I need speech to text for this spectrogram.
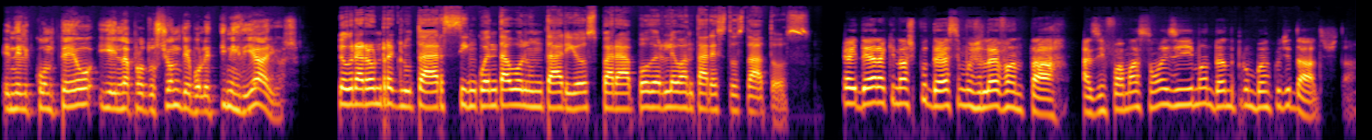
en el conteo y en la producción de boletines diarios. Lograron reclutar 50 voluntarios para poder levantar estos datos. A ideia era que nós pudéssemos levantar as informações e ir mandando para um banco de dados. Tá?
